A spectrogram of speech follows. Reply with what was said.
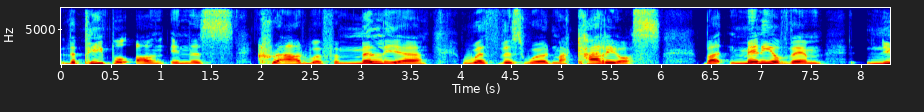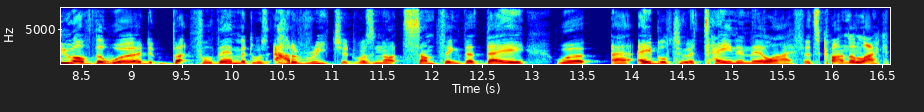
the people on, in this crowd were familiar with this word makarios, but many of them knew of the word, but for them it was out of reach. It was not something that they were uh, able to attain in their life. It's kind of like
